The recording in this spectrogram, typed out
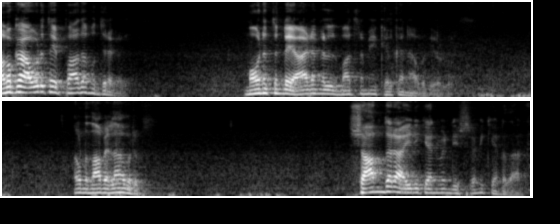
നമുക്ക് അവിടുത്തെ പാദമുദ്രകൾ മൗനത്തിന്റെ ആഴങ്ങളിൽ മാത്രമേ കേൾക്കാനാവുകയുള്ളൂ. അതുകൊണ്ട് നാം എല്ലാവരും ശാന്തരായിരിക്കാൻ വേണ്ടി ശ്രമിക്കേണ്ടതാണ്.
